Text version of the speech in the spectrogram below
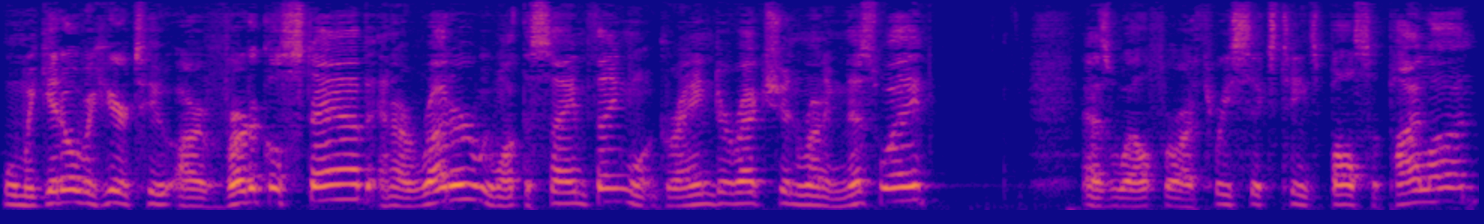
When we get over here to our vertical stab and our rudder, we want the same thing. We want grain direction running this way, as well for our 3 16 balsa pylon.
